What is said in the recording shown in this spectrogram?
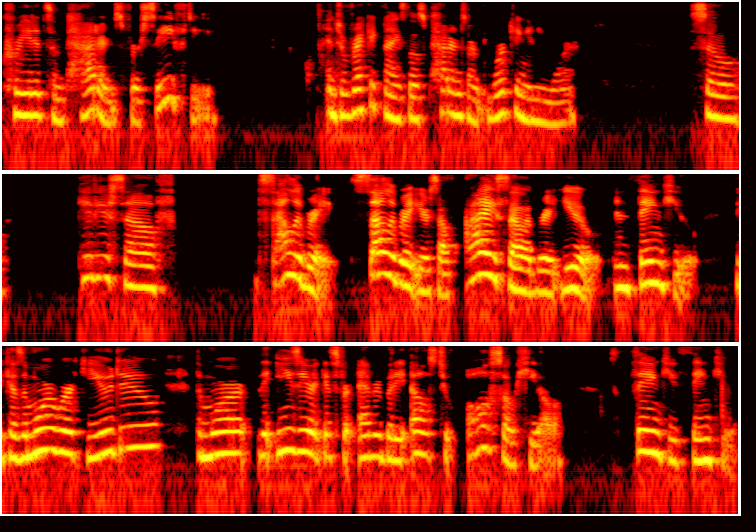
created some patterns for safety and to recognize those patterns aren't working anymore. So give yourself, celebrate, celebrate yourself. I celebrate you and thank you because the more work you do, the more, the easier it gets for everybody else to also heal. So thank you, thank you.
